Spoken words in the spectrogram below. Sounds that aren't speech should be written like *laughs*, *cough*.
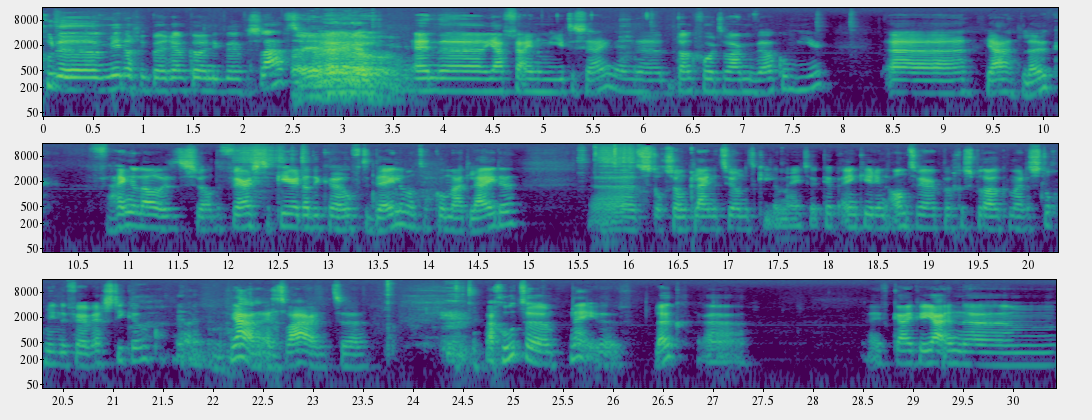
Goedemiddag, ik ben Remco en ik ben verslaafd. Remco. En eh, ja, fijn om hier te zijn en eh, dank voor het warme welkom hier. Eh, ja, leuk. Hengelo, het is wel de verste keer dat ik hoef te delen, want ik kom uit Leiden. Het is toch zo'n kleine 200 kilometer. Ik heb één keer in Antwerpen gesproken, maar dat is toch minder ver weg stiekem. Ja, echt waar. Het, maar goed, nee, leuk. Even kijken, ja, en ehm,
